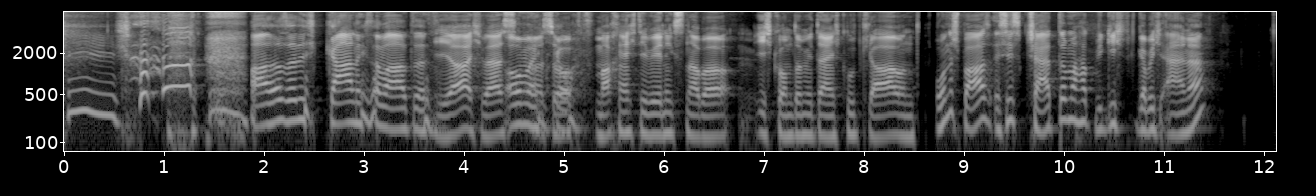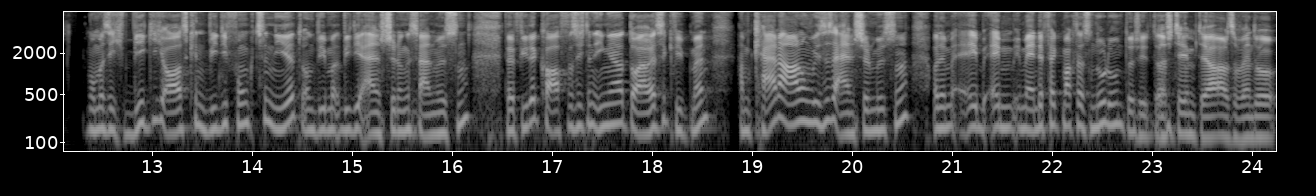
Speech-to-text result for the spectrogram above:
sheesh. ah, das hätte ich gar nicht erwartet. Ja, ich weiß, Oh mein also Gott. machen echt die wenigsten, aber ich komme damit eigentlich gut klar und Ohne Spaß, es ist gescheiter, man hat wirklich, glaube ich, eine, wo man sich wirklich auskennt, wie die funktioniert und wie, man, wie die Einstellungen sein müssen. Weil viele kaufen sich dann irgendein teures Equipment, haben keine Ahnung, wie sie es einstellen müssen und im, im, im Endeffekt macht das null Unterschied. das stimmt, ja, also wenn du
